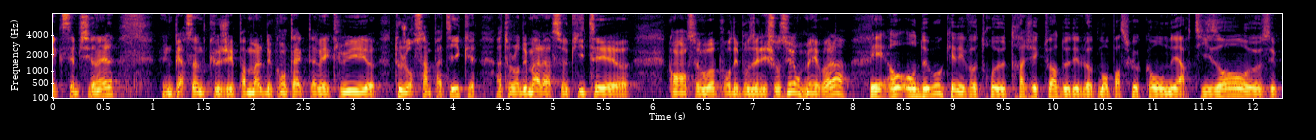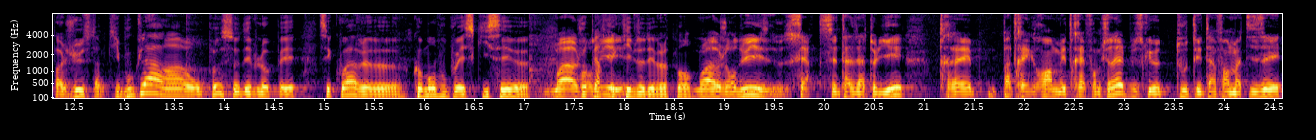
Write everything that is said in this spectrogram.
exceptionnels. Une personne que j'ai pas mal de contact avec lui, euh, toujours sympathique, a toujours du mal à se quitter quand on se voit pour déposer les chaussures, mais voilà. Et en, deux mots, quelle est votre trajectoire de développement? Parce que quand on est artisan, c'est pas juste un petit bouclard, hein, on peut se développer. C'est quoi, comment vous pouvez esquisser vos perspectives de développement? Moi, aujourd'hui, certes, c'est un atelier, très, pas très grand, mais très fonctionnel, puisque tout est informatisé,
